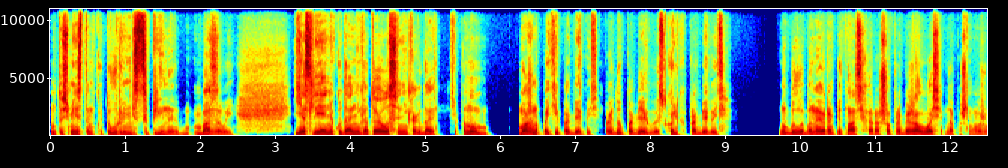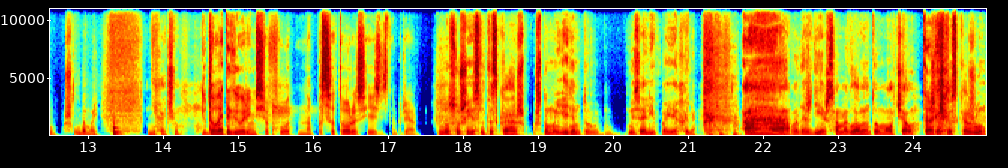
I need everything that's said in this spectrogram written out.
Ну, то есть у меня есть там какой-то уровень дисциплины базовый. Если я никуда не готовился никогда, типа, ну, можно пойти побегать. Пойду побегаю. Сколько пробегать? Ну, было бы, наверное, 15 хорошо. Пробежал 8, да, пошел уже пошел домой. Не хочу. Ну, давай договоримся вот, на Пассаторы съездить, например. Ну, слушай, если ты скажешь, что мы едем, то взяли и поехали. А, подожди, я же самое главное, то умолчал. Сейчас я скажу.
